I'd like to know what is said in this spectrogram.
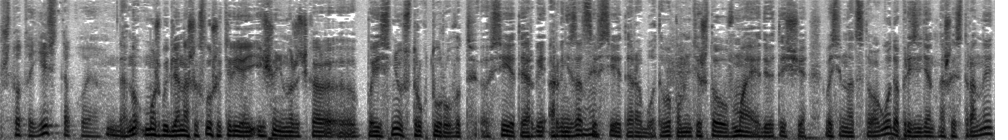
Что-то есть такое? Да, ну, может быть, для наших слушателей я еще немножечко э, поясню структуру вот всей этой организации, угу. всей этой работы. Вы помните, что в мае 2018 года президент нашей страны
